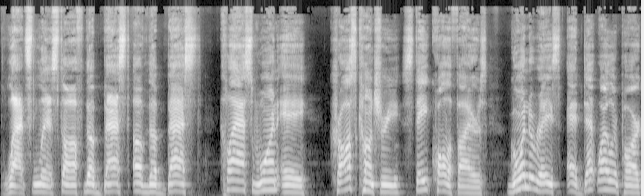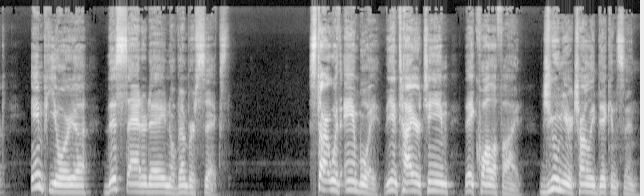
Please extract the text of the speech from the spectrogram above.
Let's list off the best of the best Class 1A cross country state qualifiers going to race at Detweiler Park in Peoria this Saturday, November 6th. Start with Amboy. The entire team, they qualified. Junior Charlie Dickinson,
